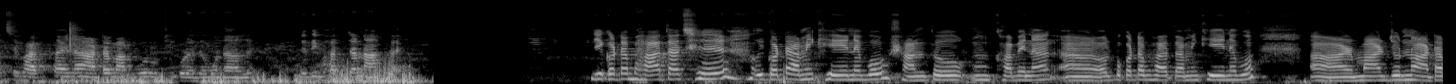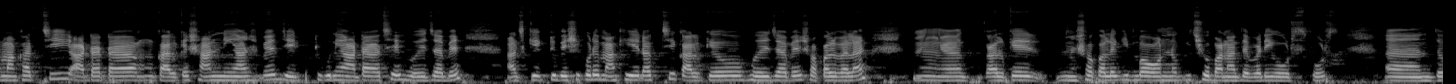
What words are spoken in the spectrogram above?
আছে, ভাত খায় না, আটা মাখবো, রুটি করে দেবো নাহলে, যদি ভাতটা না খায়। যে কটা ভাত আছে, ওই কটা আমি খেয়ে নেব, শান্ত খাবে না। অল্প কটা ভাত আমি খেয়ে নেব। আর মার জন্য আটা মাখাচ্ছি। আটাটা কালকে শান নিয়ে আসবে। যেটুকুনি আটা আছে হয়ে যাবে। আজকে একটু বেশি করে মাখিয়ে রাখছি। কালকেও হয়ে যাবে সকালবেলায়। কালকে সকালে কিংবা অন্য কিছু বানাতে পারি, ওটস ফোর্স তো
